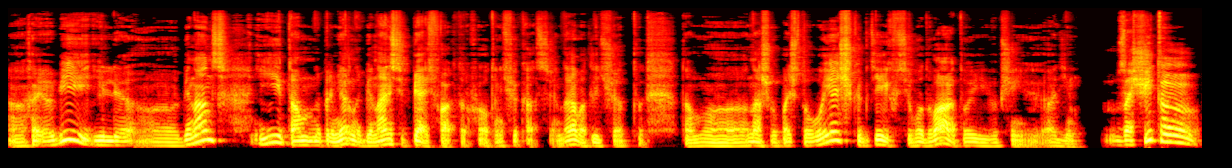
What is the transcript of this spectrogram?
Huobi или э, Binance, и там, например, на Binance 5 факторов аутентификации, да, в отличие от там, нашего почтового ящика, где их всего два, а то и вообще один. Защита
